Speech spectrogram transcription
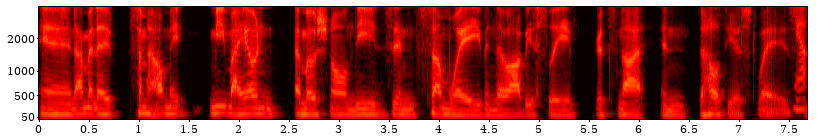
and I'm going to somehow ma- meet my own emotional needs in some way, even though obviously it's not in the healthiest ways. Yeah.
